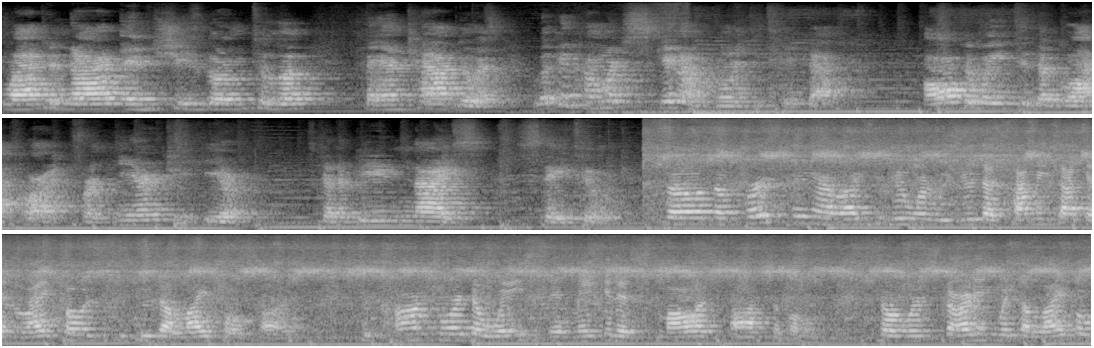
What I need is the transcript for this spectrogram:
flattened out and she's going to look fantabulous. Look at how much skin I'm going to take out. All the way to the black line, from here to here. It's going to be nice. Stay tuned. So the first thing I like to do when we do the tummy tuck and lipo is to do the lipo part to contour the waist and make it as small as possible. So we're starting with the lipo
